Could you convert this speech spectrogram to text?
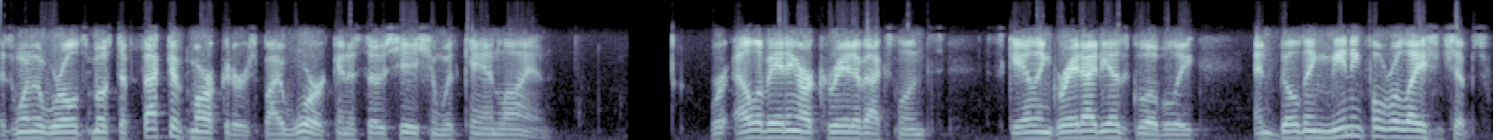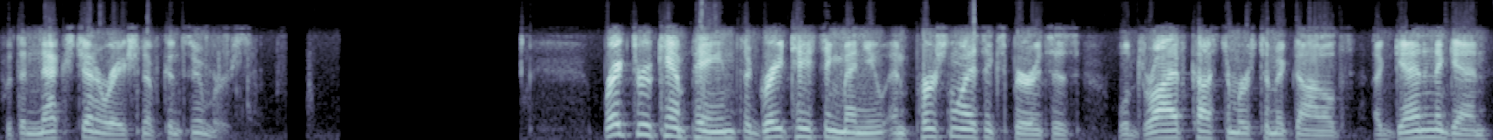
as one of the world's most effective marketers by WARC in association with Cannes Lions. We're elevating our creative excellence, scaling great ideas globally, and building meaningful relationships with the next generation of consumers. Breakthrough campaigns, a great-tasting menu, and personalized experiences will drive customers to McDonald's again and again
